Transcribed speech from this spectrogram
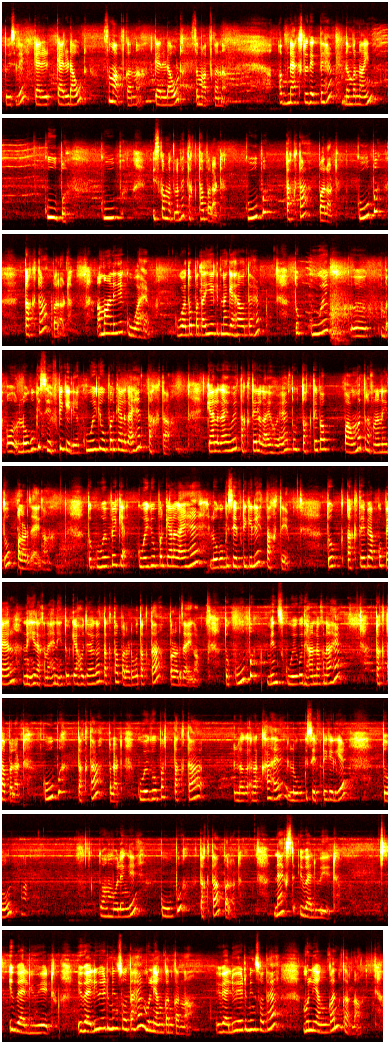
तो इसलिए कैरिड कैरिड आउट समाप्त करना। कैरिड आउट समाप्त करना। अब नेक्स्ट देखते हैं। नंबर नाइन कूप। कूप, इसका मतलब है तख्ता पलट। कूप, तख्ता पलट। कूप, तख्ता पलट। अब मान लीजिए कुआ है। कुआ तो पता ही है कितना गहरा होता है। तो कुएँ लोगों की सेफ्टी के लिए कुएँ के ऊपर क्या लगाए हैं? तख्ता। क्या लगाए हुए? तख्ते लगाए हुए हैं। तो तख्ते पर पाँव मत रखना, नहीं तो पलट जाएगा। तो कुएँ पे क्या, कुएँ के ऊपर क्या लगाए हैं? लोगों की सेफ्टी के लिए तख्ते। तो तख्ते पे आपको पैर नहीं रखना है, नहीं तो क्या हो जाएगा? तख्ता पलट, वो तख्ता पलट जाएगा। तो कूप मीन्स कुएँ को ध्यान रखना है, तख्ता पलट। कूप, तख्ता, पलट। कुएँ के ऊपर तख्ता लग रखा है लोगों की सेफ्टी के लिए। तो तो हम बोलेंगे कूप, तख्ता, पलट। Next evaluate evaluate evaluate means होता है मूल्यांकन करना। इवेल्युएट मीन्स होता है मूल्यांकन करना।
